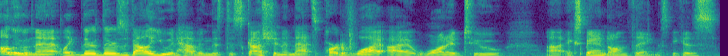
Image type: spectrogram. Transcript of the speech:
other than that, like there, there's value in having this discussion, and that's part of why I wanted to uh, expand on things, because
